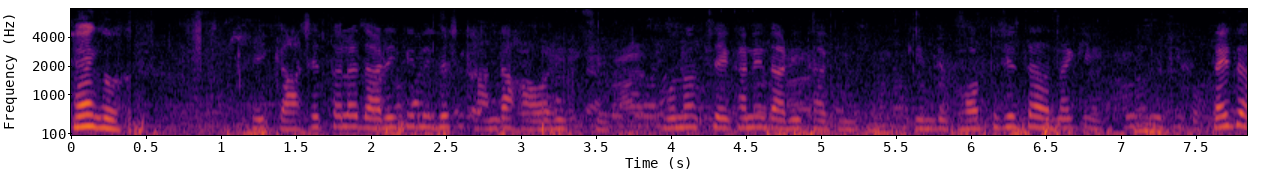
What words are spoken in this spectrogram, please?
হ্যাঁ গো। এই গাছের তলায় দাঁড়িয়ে কিন্তু বেশ ঠান্ডা হাওয়া দিচ্ছে। মনে হচ্ছে এখানে দাঁড়িয়ে থাকি। কিন্তু ঘর তো যেতে হবে নাকি? তাই তো?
